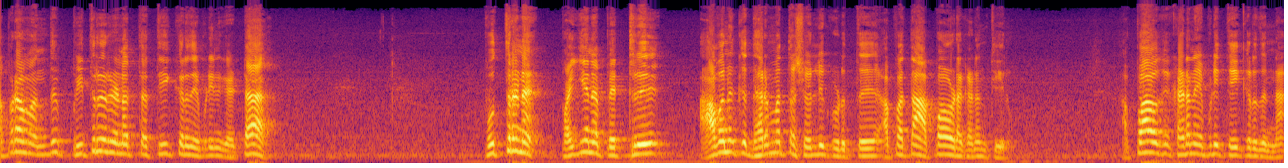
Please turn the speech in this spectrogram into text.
அப்புறம் வந்து பித்ருரிணத்தை தீக்கிறது எப்படின்னு கேட்டால் புத்திரனை பையனை பெற்று அவனுக்கு தர்மத்தை சொல்லி கொடுத்து அப்போ தான் அப்பாவோட கடன் தீரும். அப்பாவுக்கு கடனை எப்படி தீர்க்கிறதுன்னா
